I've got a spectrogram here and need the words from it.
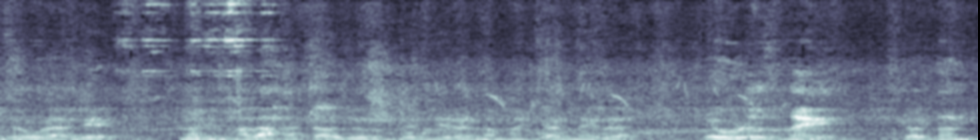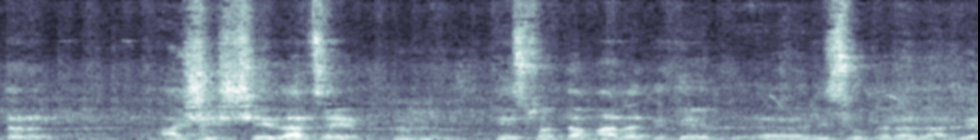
जवळ आले आणि. मला हातावर धरून त्यांनी रंगमंचावर नेलं एवढंच नाही तर नंतर आशिष साहेब हम्म. हे स्वतः मला तिथे रिसिव्ह करायला आले.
